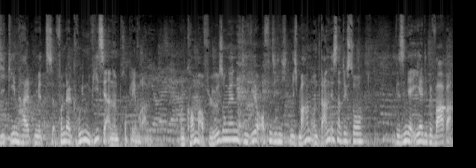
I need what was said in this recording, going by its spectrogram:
die gehen halt mit von der grünen Wiese an ein Problem ran und kommen auf Lösungen, die wir offensichtlich nicht, nicht machen. Und dann ist natürlich so, wir sind ja eher die Bewahrer.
